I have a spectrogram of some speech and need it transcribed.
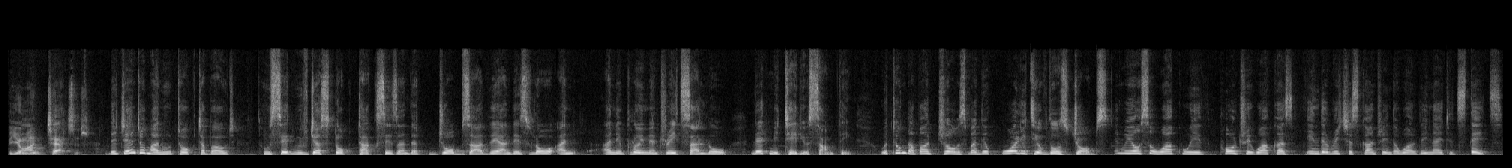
beyond taxes? The gentleman who talked about, who said we've just talked taxes and that jobs are there and there's low and unemployment rates are low. Let me tell you something. We're talking about jobs, but the quality of those jobs. And we also work with poultry workers in the richest country in the world, the United States.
